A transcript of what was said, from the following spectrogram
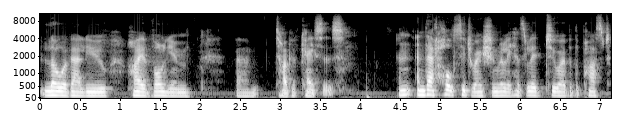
lower value, higher volume um, type of cases. And, and that whole situation really has led to, over the past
